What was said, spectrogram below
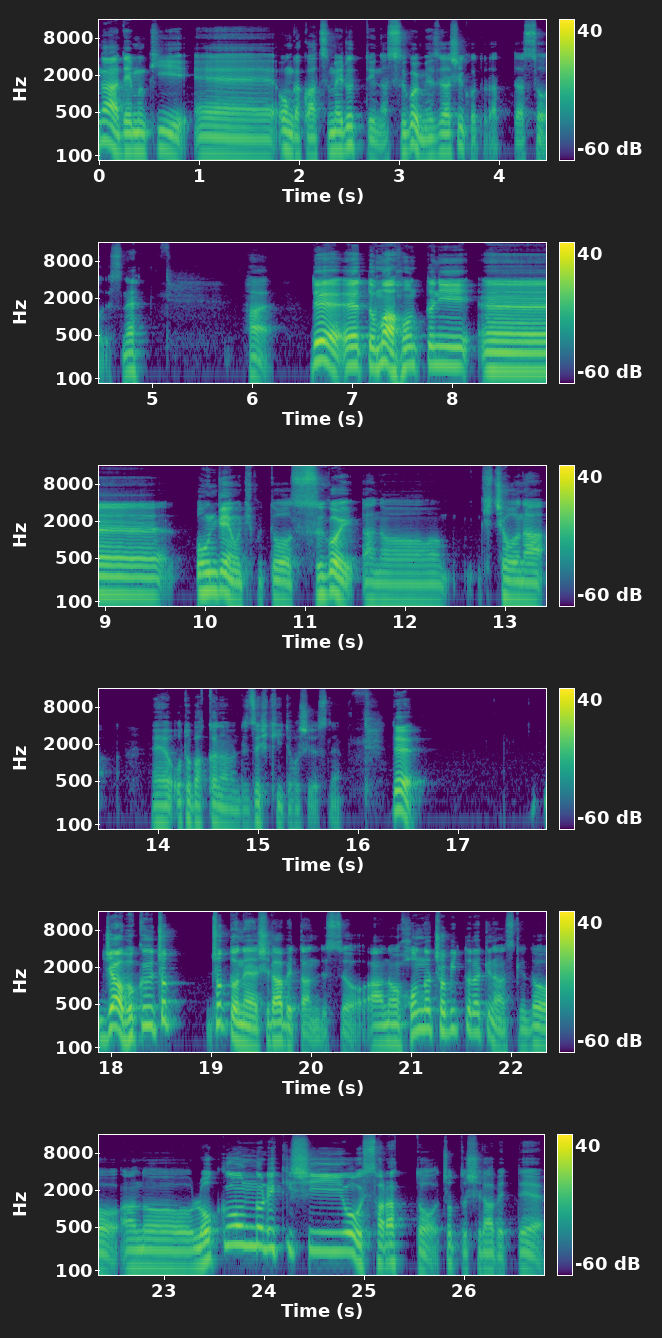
が出向き、えー音楽を集めるっていうのはすごい珍しいことだったそうですね。はい。で、えっ、と、まあ、本当に、えー音源を聞くと、すごい、あのー貴重な、えー音ばっかなので、ぜひ聞いてほしいですね。で、じゃあ僕、ちょちょっとね、調べたんですよ。あの、ほんのちょびっとだけなんですけど、あの録音の歴史をさらっとちょっと調べて、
